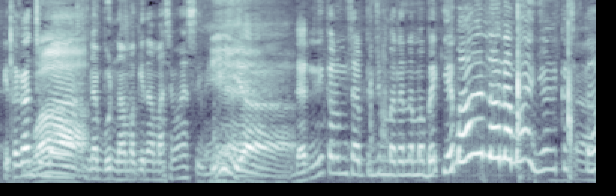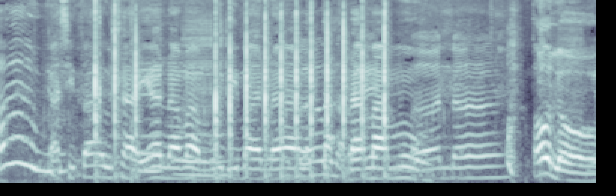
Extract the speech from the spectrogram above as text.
Kita kan cuma Wah. nyebut nama kita masing-masing. Iya. dan ini kalau misalnya pencemaran nama baik ya mana namanya kasih tahu Kasih tahu saya namamu di mana letak namamu. mana Tolong.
